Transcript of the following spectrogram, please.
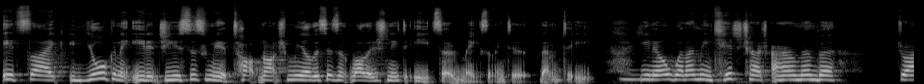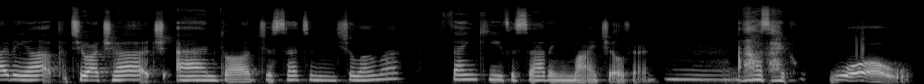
it's like you're gonna eat it, Jesus. This is gonna be a top-notch meal. This isn't well, they just need to eat, so make something to them to eat. You know, when I'm in kids' church, I remember driving up to our church and God just said to me, Shalomah, thank you for serving my children. Mm. And I was like, whoa,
